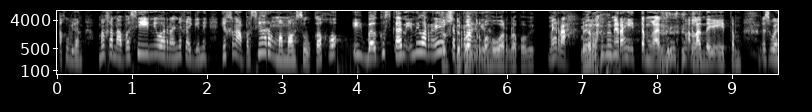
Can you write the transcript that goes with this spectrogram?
aku bilang, "Ma, kenapa sih ini warnanya kayak gini?" Ya kenapa sih orang mama suka kok? Ih, bagus kan? Ini warnanya Terus cerah depan gitu." rumahmu warna apa, Bet? merah. Merah. Merah hitam kan, lantainya hitam. Terus gue,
